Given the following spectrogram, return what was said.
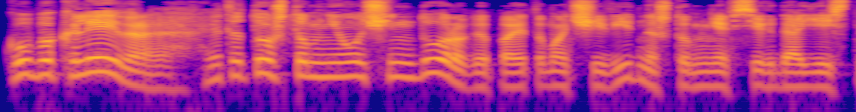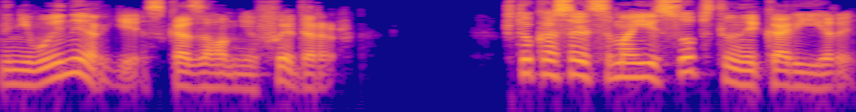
«Кубок Левера — это то, что мне очень дорого, поэтому очевидно, что у меня всегда есть на него энергия», — сказал мне Федерер. «Что касается моей собственной карьеры,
